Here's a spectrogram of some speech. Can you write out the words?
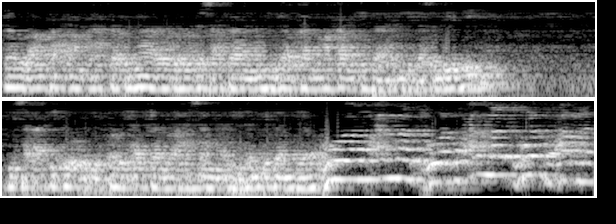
lalu langkah-langkah terbenar berdesakan meninggalkan makam kita dan kita sendiri di saat itu diperlihatkan bahasanya dan kita menjawab Huwa Muhammad, Huwa Muhammad, Huwa Muhammad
